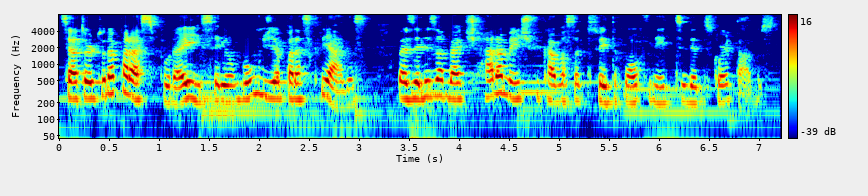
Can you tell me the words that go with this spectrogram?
Se a tortura parasse por aí, seria um bom dia para as criadas, mas Elizabeth raramente ficava satisfeita com alfinetes e dedos cortados.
